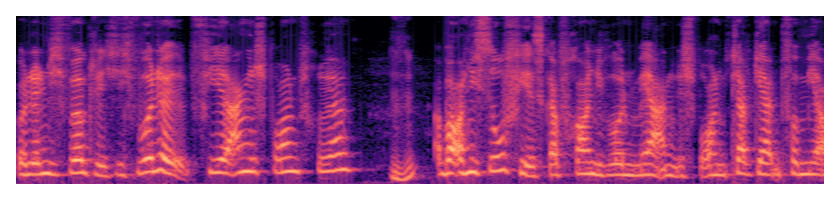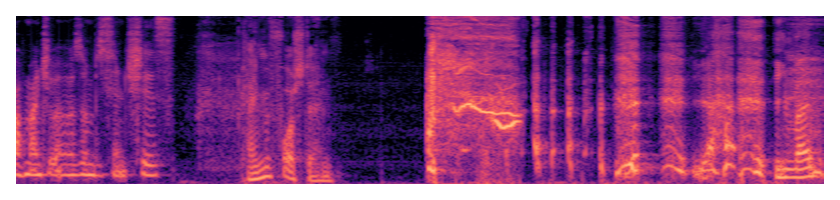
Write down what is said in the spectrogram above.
oder nicht wirklich, ich wurde viel angesprochen früher. Mhm. Aber auch nicht so viel. Es gab Frauen, die wurden mehr angesprochen. Ich glaube, die hatten von mir auch manchmal immer so ein bisschen Schiss. Kann ich mir vorstellen. ja, ich meine.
